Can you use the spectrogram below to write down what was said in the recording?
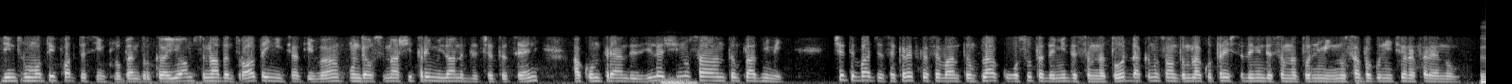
dintr-un motiv foarte simplu, pentru că eu am semnat pentru o altă inițiativă, unde au semnat și 3 milioane de cetățeni, acum 3 ani de zile, și nu s-a întâmplat nimic. ce te face să crezi că se va întâmpla cu 100.000 de semnături dacă nu s-a întâmplat cu 300.000 de semnături nimic? Nu s-a făcut niciun referendum. Uh,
